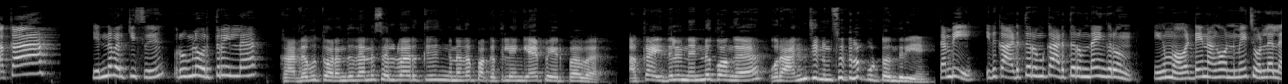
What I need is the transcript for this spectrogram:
அக்கா. என்ன வர்க்கீஸு ரூம்ல ஒருத்தரும் இல்ல? கதவு திறந்து தானே செல்வா இருக்கு இங்கனதான் பக்கத்துல எங்கேயா போயிருப்பாவ. அக்கா இதுல நின்னுக்கோங்க. ஒரு அஞ்சு நிமிஷத்துல கூட்டு வந்துருயேன் தம்பி இதுக்கு அடுத்த ரூமுக்கு அடுத்த ரூம் தான் எங்க ரூம் எங்க மொவட்டே நாங்க ஒண்ணுமே சொல்லல.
